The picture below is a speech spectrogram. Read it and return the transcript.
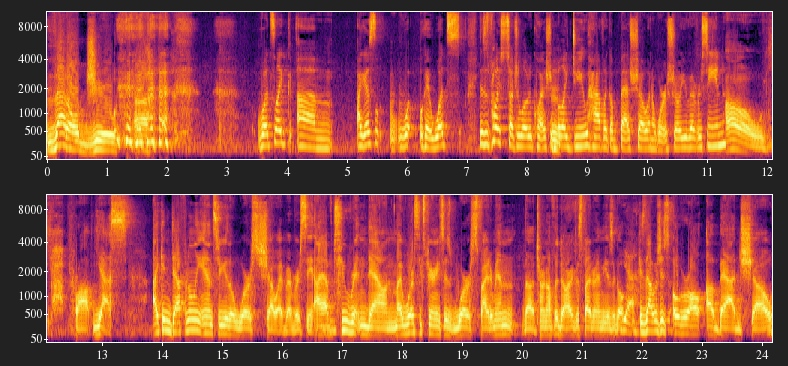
that old Jew. What's like, um, I guess, what, okay, what's, this is probably such a loaded question, Hmm. but like, do you have like a best show and a worst show you've ever seen? Oh, yeah, prop. Yes. I can definitely answer you the worst show I've ever seen. I have two written down. My worst experiences were Spider Man, uh, Turn Off the Dark, the Spider Man musical. Yeah. Because that was just overall a bad show.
